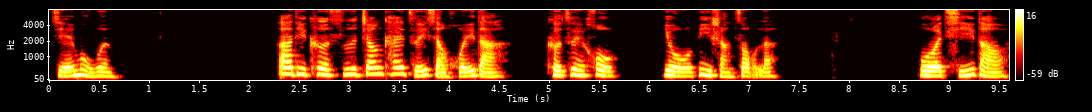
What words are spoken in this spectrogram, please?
杰姆问。阿蒂克斯张开嘴想回答，可最后又闭上走了。我祈祷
